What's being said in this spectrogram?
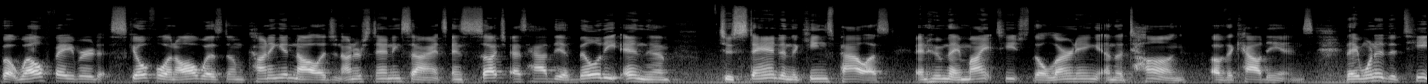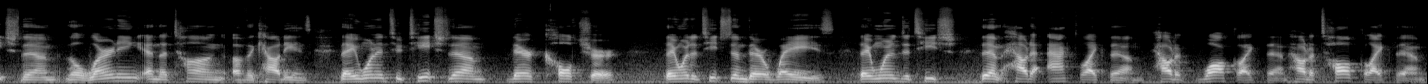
but well favored, skillful in all wisdom, cunning in knowledge, and understanding science, and such as had the ability in them to stand in the king's palace, and whom they might teach the learning and the tongue of the Chaldeans. They wanted to teach them the learning and the tongue of the Chaldeans. They wanted to teach them their culture. They wanted to teach them their ways. They wanted to teach them how to act like them, how to walk like them, how to talk like them,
